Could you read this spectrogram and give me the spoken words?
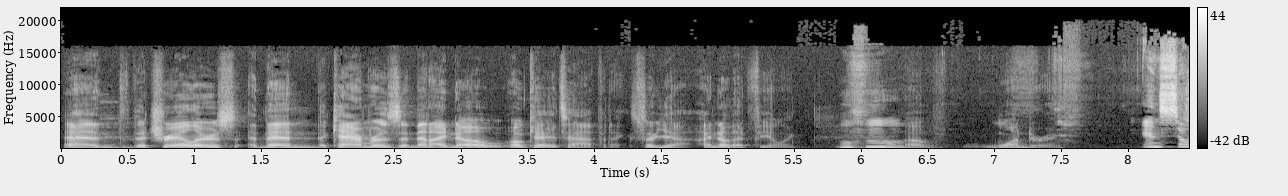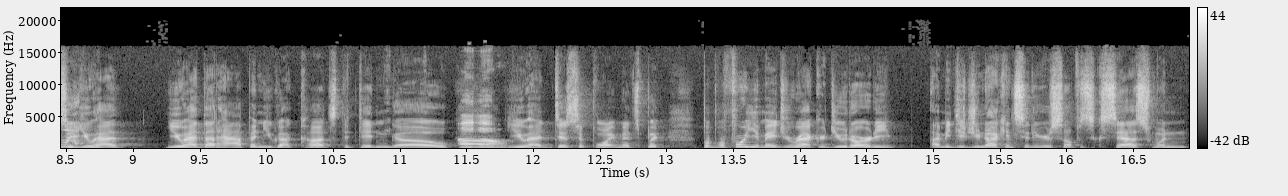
and the trailers and then the cameras, and then I know okay, it's happening. So yeah, I know that feeling mm-hmm. of wondering. And so, so I- you had you had that happen. You got cuts that didn't go. Oh. You had disappointments. But but before you made your record, you had already. I mean, did you not consider yourself a success when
